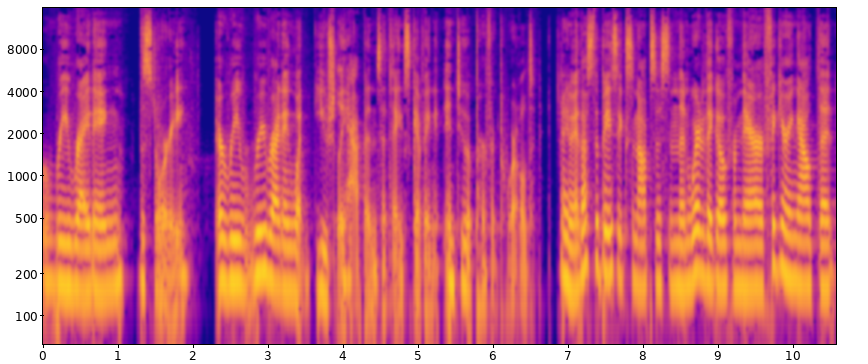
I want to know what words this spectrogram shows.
rewriting the story or re- rewriting what usually happens at Thanksgiving into a perfect world. Anyway, that's the basic synopsis and then where do they go from there? Figuring out that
